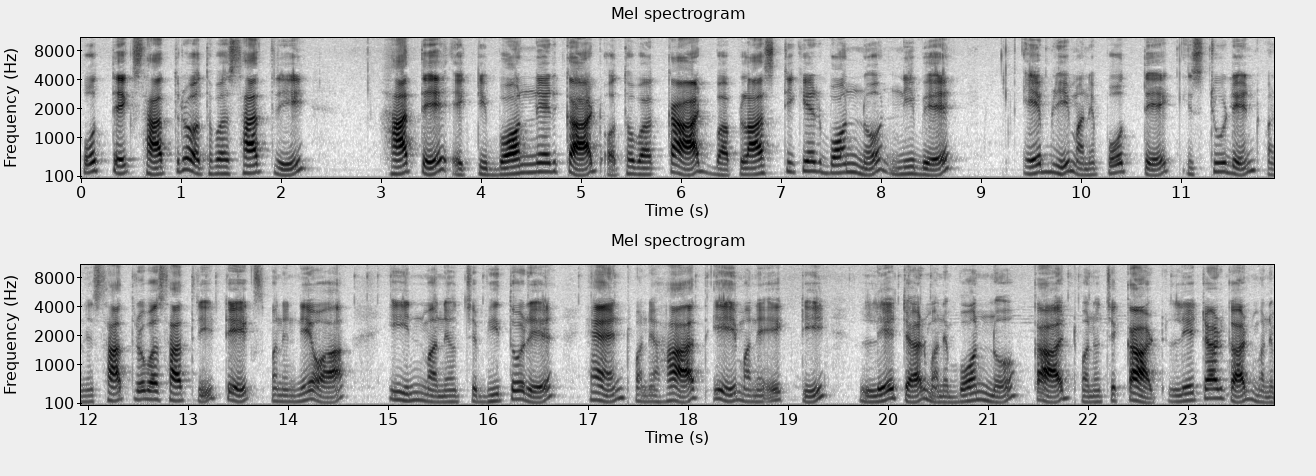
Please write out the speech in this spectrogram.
প্রত্যেক ছাত্র অথবা ছাত্রী হাতে একটি বর্ণের কাঠ অথবা কাঠ বা প্লাস্টিকের বর্ণ নিবে। এভরি মানে প্রত্যেক স্টুডেন্ট মানে ছাত্র বা ছাত্রী টেক্স মানে নেওয়া, ইন মানে হচ্ছে ভিতরে, হ্যান্ড মানে হাত, এ মানে একটি, লেটার মানে বর্ণ, কার্ড মানে হচ্ছে কার্ড, লেটার কার্ড মানে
